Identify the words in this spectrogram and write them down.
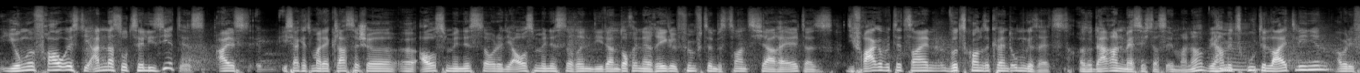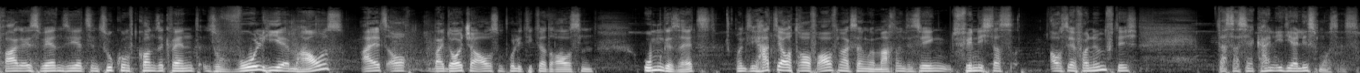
junge Frau ist, die anders sozialisiert ist als, ich sage jetzt mal, der klassische äh, Außenminister oder die Außenministerin, die dann doch in der Regel 15 bis 20 Jahre älter ist. Die Frage wird jetzt sein, wird es konsequent umgesetzt? Also daran messe ich das immer. Ne? Wir haben jetzt mhm. gute Leitlinien, aber die Frage ist, werden sie jetzt in Zukunft konsequent sowohl hier im Haus als auch bei deutscher Außenpolitik da draußen umgesetzt? Und sie hat ja auch darauf aufmerksam gemacht und deswegen finde ich das auch sehr vernünftig, dass das ja kein Idealismus ist.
